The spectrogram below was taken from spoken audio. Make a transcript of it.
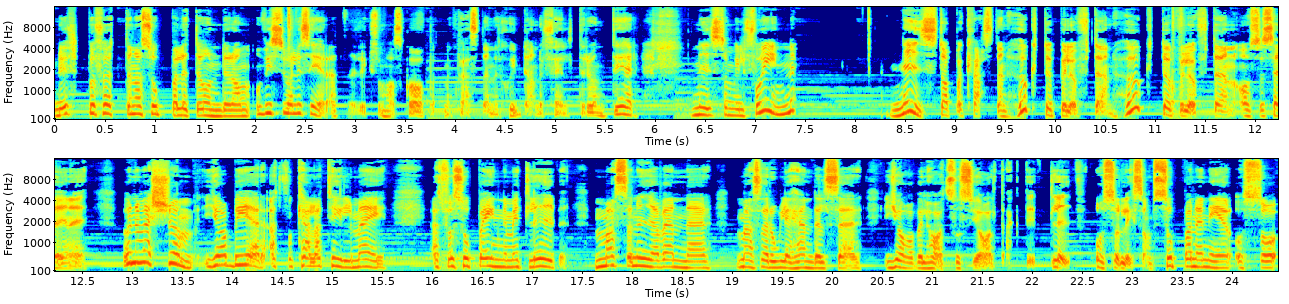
Lyft på fötterna, sopa lite under dem och visualisera att ni liksom har skapat med kvasten ett skyddande fält runt er. Ni som vill få in ni stoppar kvasten högt upp i luften, högt upp i luften och så säger ni Universum, jag ber att få kalla till mig, att få sopa in i mitt liv, massa nya vänner, massa roliga händelser. Jag vill ha ett socialt aktivt liv. Och så liksom sopar ni ner och så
